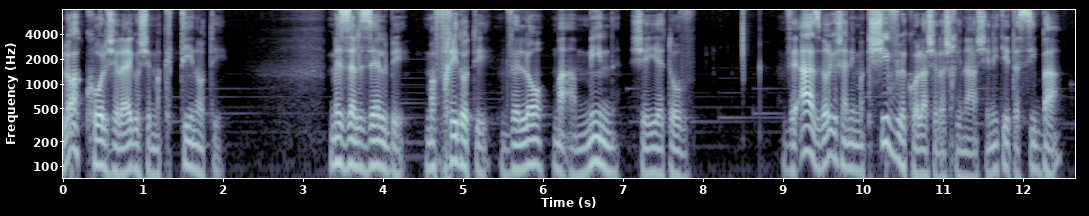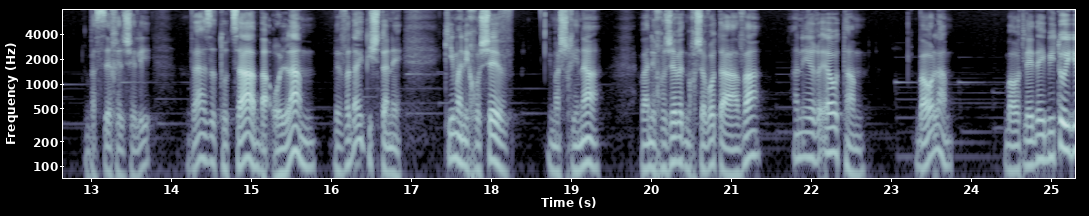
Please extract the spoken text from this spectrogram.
לא הקול של האגו שמקטין אותי, מזלזל בי, מפחיד אותי, ולא מאמין שיהיה טוב. ואז ברגע שאני מקשיב לקולה של השכינה, שיניתי את הסיבה בשכל שלי, ואז התוצאה בעולם בוודאי תשתנה. כי אם אני חושב עם השכינה, ואני חושב את מחשבות האהבה, אני אראה אותם בעולם. באות לידי ביטוי,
